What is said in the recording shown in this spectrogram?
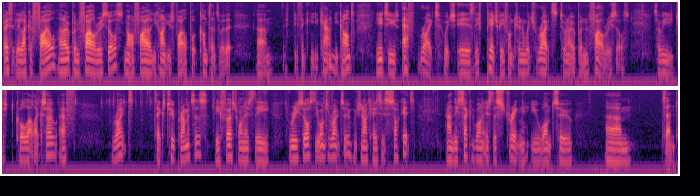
basically like a file, an open file resource, not a file. You can't use file, put contents with it. Um, if you're thinking you can, you can't. You need to use fwrite, which is the PHP function which writes to an open file resource. So we just call that like so, fwrite takes two parameters. The first one is the resource that you want to write to, which in our case is socket, and the second one is the string you want to um, send,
